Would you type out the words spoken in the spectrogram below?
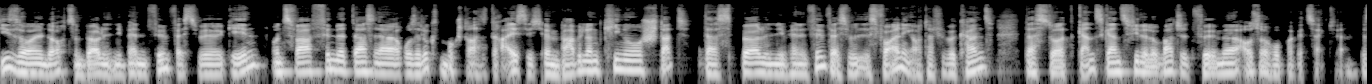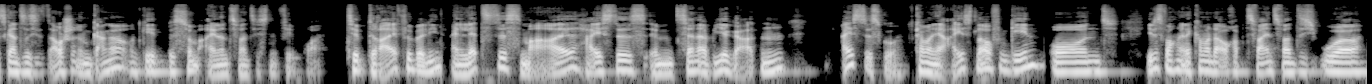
die sollen doch zum Berlin Independent Film Festival gehen. Und zwar findet das in der Rosa-Luxemburg-Straße 30 im Babylon-Kino statt. Das Berlin Independent Film Festival ist vor allen Dingen auch dafür bekannt, dass dort ganz, ganz viele Low-Budget-Filme aus Europa gezeigt werden. Das Ganze ist jetzt auch schon im Gange und geht bis zum 21. Februar. Tipp 3 für Berlin. Ein letztes Mal heißt es im Zenner Biergarten Eisdisco. Kann man ja Eislaufen gehen und jedes Wochenende kann man da auch ab 22 Uhr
